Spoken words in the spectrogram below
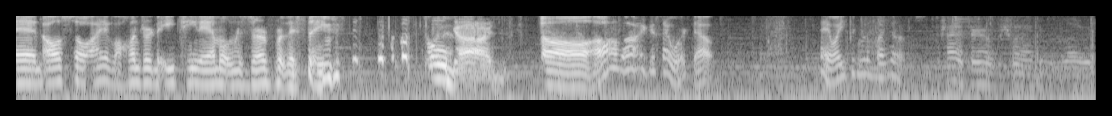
And also, I have 118 ammo in reserve for this thing. oh, God. So, oh, well, I guess that worked out. Hey, why are you picking up my guns? I'm trying to figure out which one I can reload.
